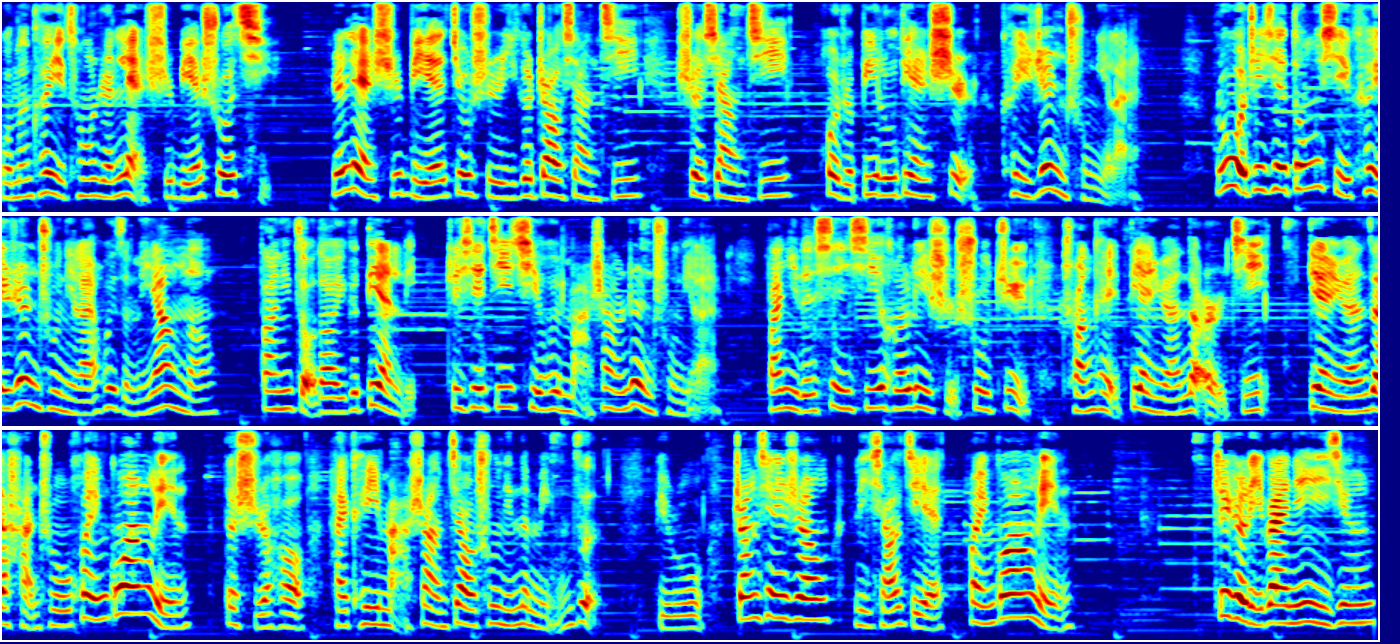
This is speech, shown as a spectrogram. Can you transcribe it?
我们可以从人脸识别说起。人脸识别就是一个照相机、摄像机或者闭路电视可以认出你来。如果这些东西可以认出你来，会怎么样呢？当你走到一个店里，这些机器会马上认出你来，把你的信息和历史数据传给店员的耳机。店员在喊出“欢迎光临”的时候，还可以马上叫出您的名字，比如张先生、李小姐，欢迎光临。这个礼拜您已经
